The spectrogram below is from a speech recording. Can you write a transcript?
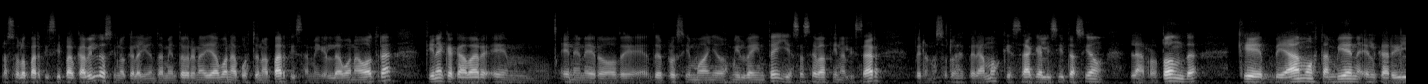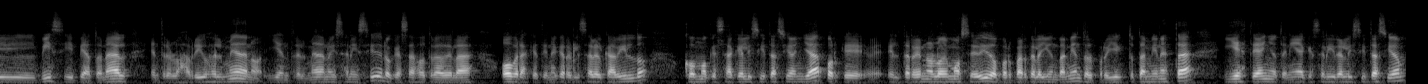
no solo participa el Cabildo, sino que el Ayuntamiento de Granadilla Abona ha puesto una parte y San Miguel de Abona otra, tiene que acabar en, enero del próximo año 2020 y esa se va a finalizar, pero nosotros esperamos que saque licitación la rotonda, que veamos también el carril bici peatonal entre los abrigos del Médano y entre el Médano y San Isidro, que esa es otra de las obras que tiene que realizar el Cabildo, como que saque licitación ya, porque el terreno lo hemos cedido por parte del Ayuntamiento, el proyecto también está, y este año tenía que salir a licitación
